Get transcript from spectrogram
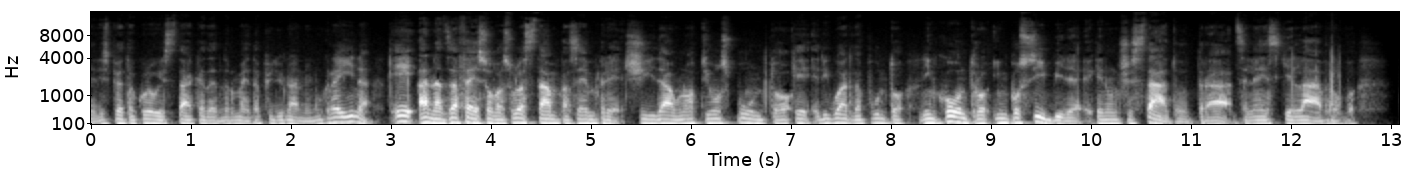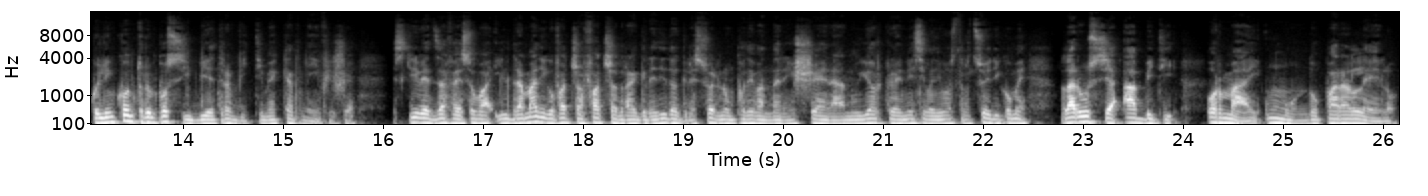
rispetto a quello che sta accadendo ormai da più di un anno in Ucraina e Anna Zafesova sulla stampa sempre ci dà un ottimo spunto che riguarda appunto l'incontro impossibile che non c'è stato tra Zelensky e Lavrov, quell'incontro impossibile tra vittime e carnefice. Scrive Zafesova, il drammatico faccia a faccia tra aggredito e aggressore non poteva andare in scena. A New York l'ennesima dimostrazione di come la Russia abiti ormai un mondo parallelo.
